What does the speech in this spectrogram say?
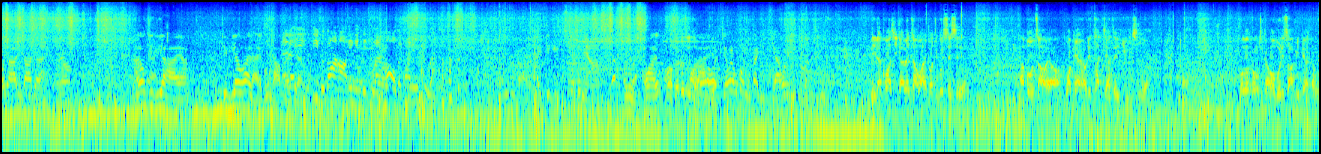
我家你家家来，系啊，那拢自己海啊，自己快来，我打唔那个来这。艺艺术讲啊吼，因因伫厝内摸袂看 YouTube 啊。你若赶时间要走，我还讲一句谢谢。啊，无走的哦，我今日互你趁真侪油钱啊。我搁讲一句，我无你送物件当去。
